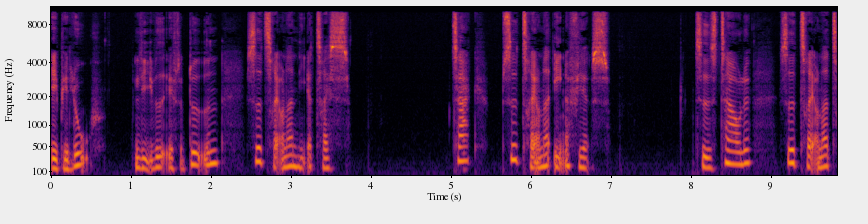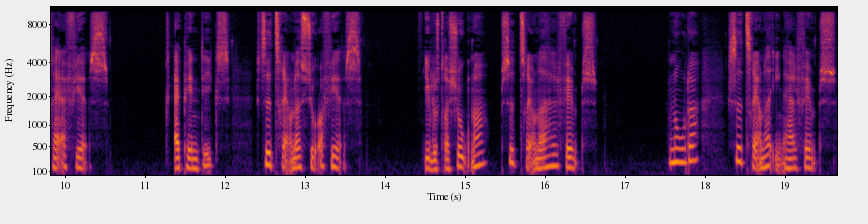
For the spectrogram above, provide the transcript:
Epilog Livet efter døden, side 369. Tak, side 381. Tidstavle, side 383. Appendix, side 387. Illustrationer, side 390. Noter, side 391.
